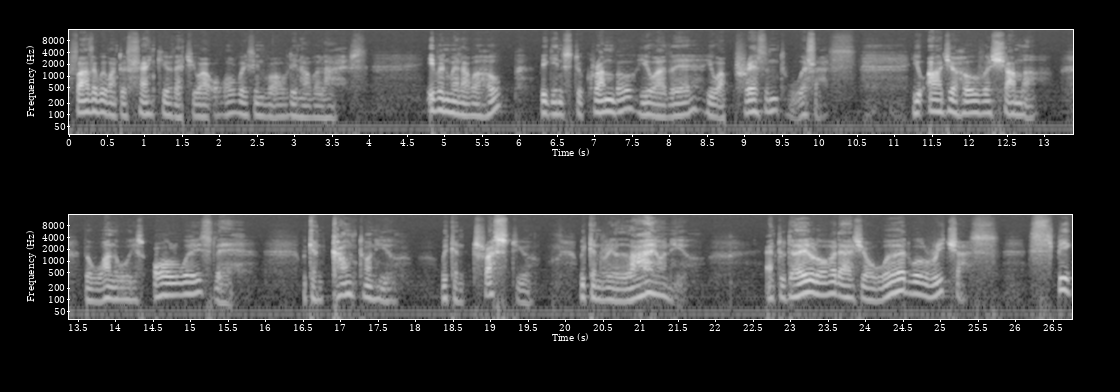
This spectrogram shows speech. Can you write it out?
Father, we want to thank you that you are always involved in our lives. Even when our hope begins to crumble, you are there. You are present with us. You are Jehovah Shammah, the one who is always there we can count on you. We can trust you. We can rely on you. And today, Lord, as your word will reach us, speak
